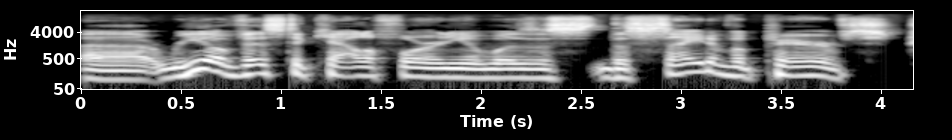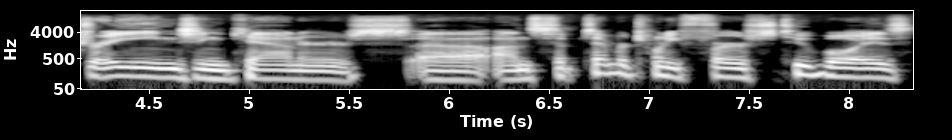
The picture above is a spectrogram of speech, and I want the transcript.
Uh, Rio Vista, California was the site of a pair of strange encounters. Uh, on September 21st, two boys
